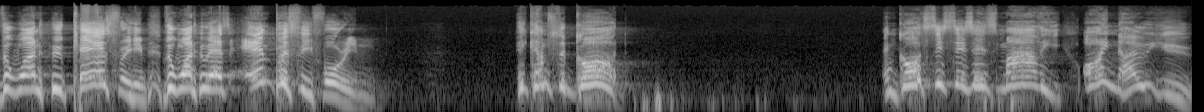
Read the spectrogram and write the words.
the one who cares for him, the one who has empathy for him. He comes to God. And God says, says, Marley, I know you.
